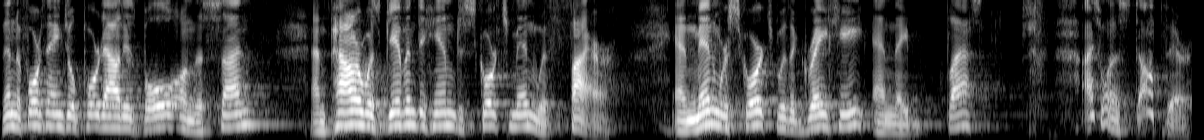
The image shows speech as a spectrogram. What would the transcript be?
Then the fourth angel poured out his bowl on the sun, and power was given to him to scorch men with fire. And men were scorched with a great heat, and they blast. I just want to stop there.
